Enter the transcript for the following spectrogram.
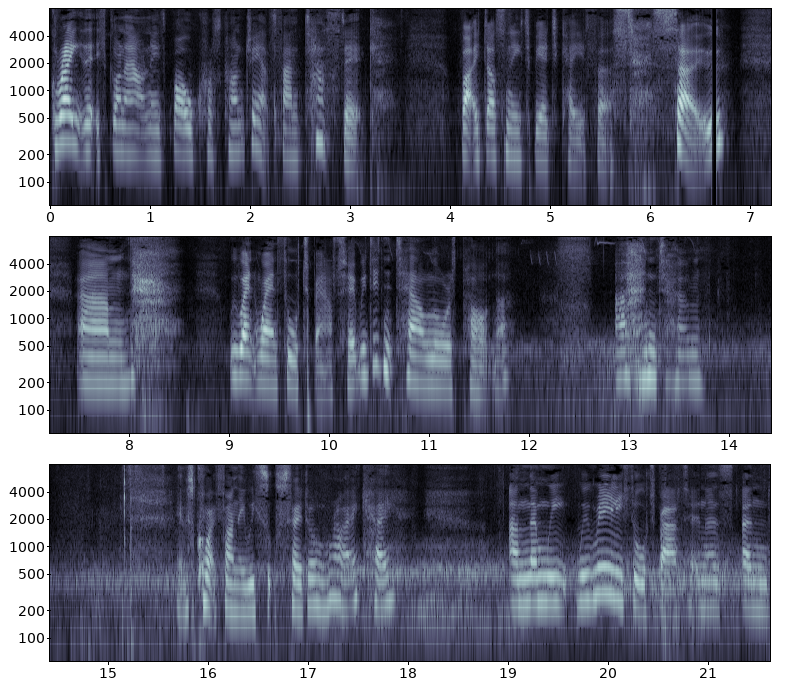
Great that it's gone out and it's bowl cross country, that's fantastic. but it does need to be educated first. So um, we went away and thought about it. We didn't tell Laura's partner, and um, it was quite funny. We sort of said, "Oh right, okay." And then we, we really thought about it, and as and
